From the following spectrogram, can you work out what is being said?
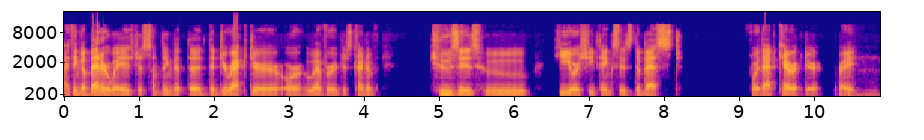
I think a better way is just something that the the director or whoever just kind of chooses who he or she thinks is the best for that character, right? Mm-hmm.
